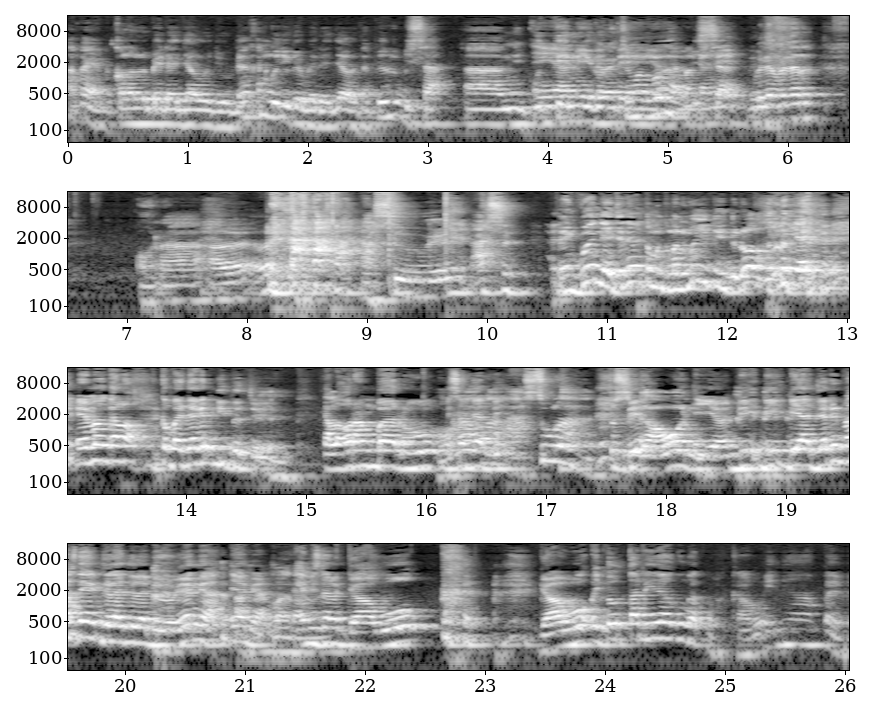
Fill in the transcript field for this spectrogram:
apa ya kalau lu beda jauh juga kan gue juga beda jauh tapi lu bisa uh, ngikutin Iya, gitu ngikutin, cuma gue iya, makanya bisa bener-bener ora asu Asu. yang gue diajarin teman-teman gue itu itu doang Iya, emang kalau kebanyakan gitu cuy. Kalau orang baru misalnya Orang di lah, asu lah terus di- gawon Iya, di, di, diajarin pasti yang jelas-jelas dulu ya enggak? Ya enggak? Kayak misalnya gawok. gawok itu tadinya aku enggak, wah gawok ini apa ya?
